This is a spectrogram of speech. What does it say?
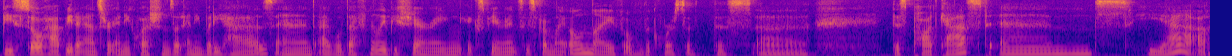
be so happy to answer any questions that anybody has, and I will definitely be sharing experiences from my own life over the course of this uh, this podcast. And yeah,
